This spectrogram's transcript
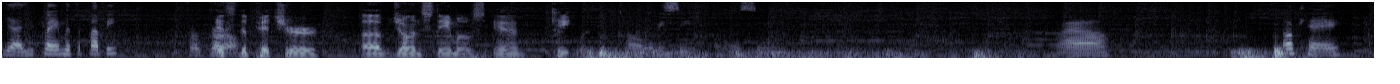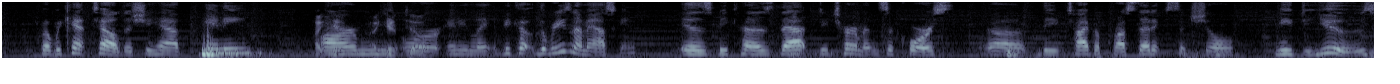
Yeah, you playing with the puppy? It's the picture of John Stamos and Caitlin. Oh, let me see. Let me see. Wow. Okay. But we can't tell. Does she have any I arms I can't tell. or any leg? Because the reason I'm asking is because that determines, of course, uh, the type of prosthetics that she'll need to use,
